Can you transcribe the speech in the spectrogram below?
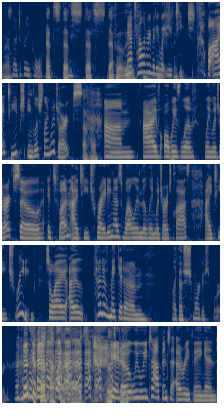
Wow. So it's really cool. that's that's that's definitely. Now tell everybody what you teach. Well, I teach English language arts. Uh-huh. Um, I've always loved language arts, so it's fun. I teach writing as well in the language arts class. I teach reading, so I, I kind of make it um like a smorgasbord. you know, we, we tap into everything, and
